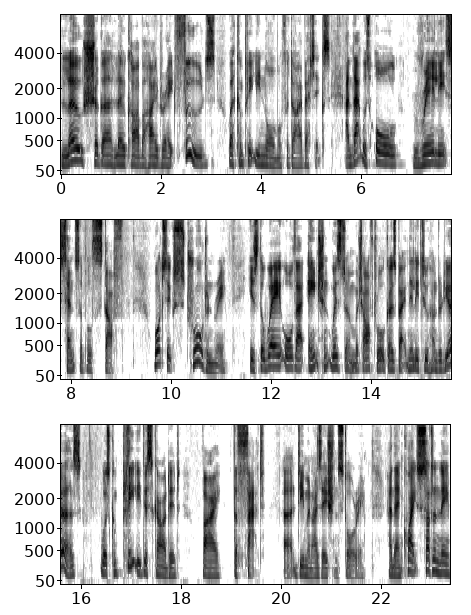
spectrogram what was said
low sugar, low carbohydrate foods were completely normal for diabetics. And that was all really sensible stuff. What's extraordinary is the way all that ancient wisdom, which after all goes back nearly 200 years, was completely discarded by the fat uh, demonization story. And then quite suddenly,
